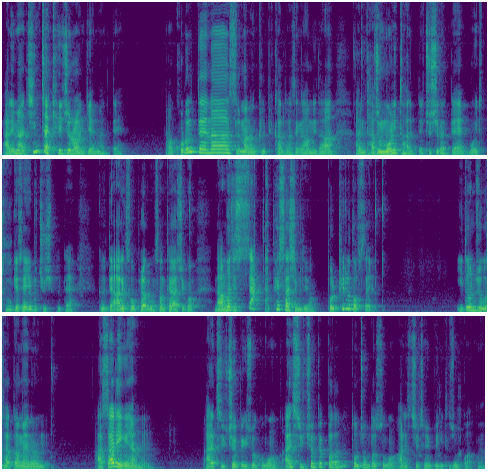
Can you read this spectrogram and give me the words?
아니면 진짜 캐주얼한 게임 할때 어, 그럴 때나 쓸만한 그래픽 카드라 생각합니다. 아니면 다중 모니터 할 때 주식 할 때 모니터 두 개 세 개 붙이고 싶을 때 그럴 때 RX 580 선택하시고 나머지 싹 다 패스하시면 돼요. 볼 필요도 없어요. 이 돈 주고 살 거면은 아싸리 그냥 RX 6100이 좋을 거고 RX 6100보다는 돈좀더 쓰고 RX 7600이 더 좋을 것 같고요.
